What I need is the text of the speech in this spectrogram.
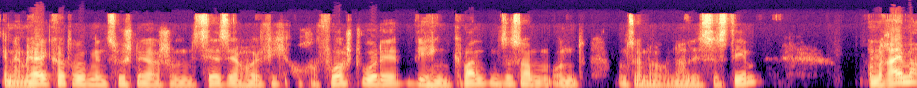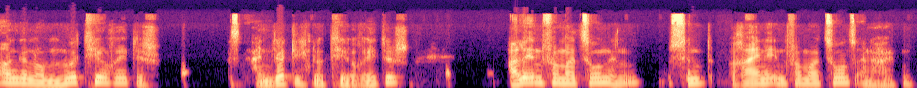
in Amerika drüben inzwischen ja schon sehr, sehr häufig auch erforscht wurde. Wie hängen Quanten zusammen und unser neuronales System? Und rein mal angenommen, nur theoretisch, das ist ein wirklich nur theoretisch, alle Informationen sind reine Informationseinheiten,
